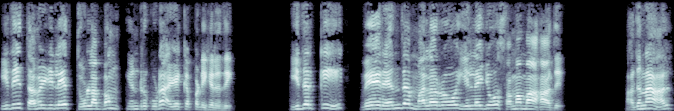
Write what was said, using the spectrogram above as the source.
இது தமிழிலே துளபம் என்று கூட அழைக்கப்படுகிறது. இதற்கு வேறெந்த மலரோ இலையோ சமமாகாது. அதனால்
